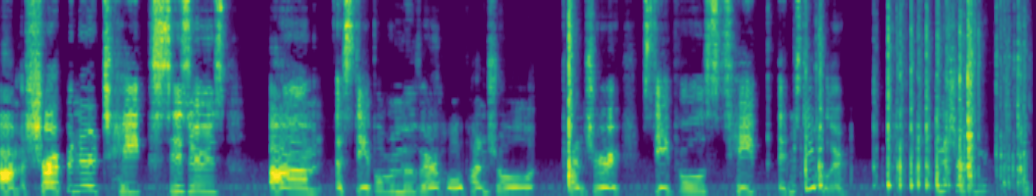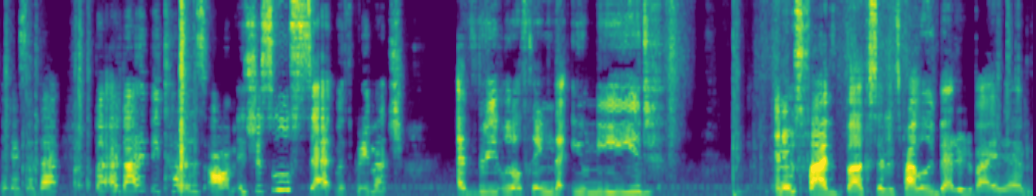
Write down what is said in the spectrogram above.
um, a sharpener, tape, scissors, um, a staple remover, a hole puncher, puncher, staples, tape, and a stapler. And a sharpener. I think I said that. But I got it because um, it's just a little set with pretty much every little thing that you need. And it was five bucks, and it's probably better to buy them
